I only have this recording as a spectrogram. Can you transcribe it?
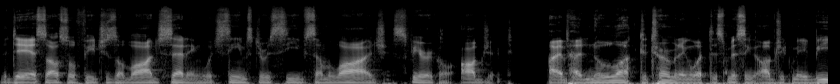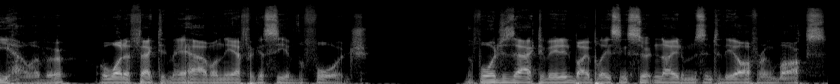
The dais also features a large setting which seems to receive some large, spherical object. I have had no luck determining what this missing object may be, however, or what effect it may have on the efficacy of the forge. The forge is activated by placing certain items into the offering box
